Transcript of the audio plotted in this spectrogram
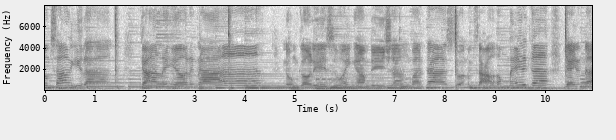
นมสาวอิหร่านยาลเหี่ยวนักหนานมเกาหลีสวยงามดีช่างบานตาส่วนนมสาวอเมริกา ใหญ่นักหนา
